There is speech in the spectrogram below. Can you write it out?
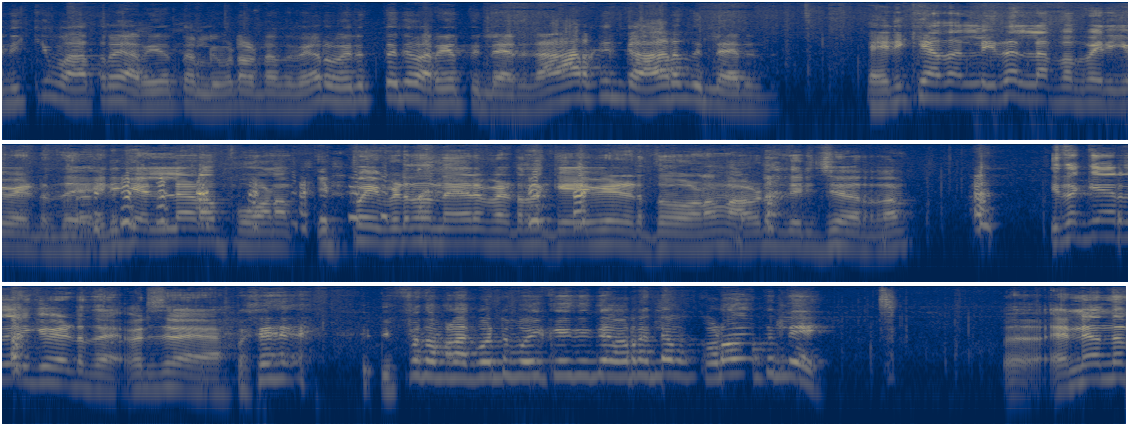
എനിക്ക് മാത്രമേ അറിയത്തുള്ളൂ. ഇവിടെ ഉണ്ടെന്ന്. വേറെ ഒരുത്തരും അറിയത്തില്ലായിരുന്നു. ആർക്കും കാണുന്നില്ലായിരുന്നു. എനിക്ക് അതല്ല ഇതല്ല അപ്പൊ എനിക്ക് വേണ്ടത്. എനിക്ക് എല്ലായിടം പോണം. ഇപ്പൊ ഇവിടുന്ന് നേരെ പെട്ടെന്ന് കെ വി എടുത്ത് പോണം. അവിടെ തിരിച്ചു വരണം. ഇതൊക്കെയായിരുന്നു എനിക്ക് വേണ്ടത്. മനസ്സിലായോ? പക്ഷെ ഇപ്പൊ നമ്മൾ അങ്ങോട്ട് പോയി കഴിഞ്ഞാൽ അവരെല്ലാം കുളത്തില്ലേ എന്നെ ഒന്ന്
